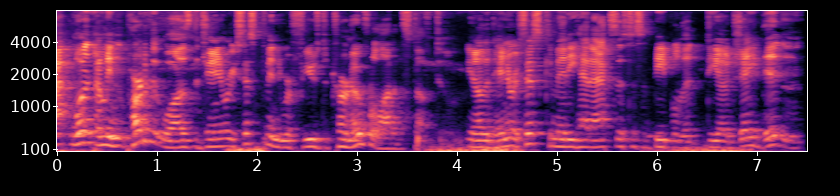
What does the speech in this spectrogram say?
I, well, I mean, part of it was the January 6th committee refused to turn over a lot of the stuff to him. You know, the January 6th committee had access to some people that DOJ didn't,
